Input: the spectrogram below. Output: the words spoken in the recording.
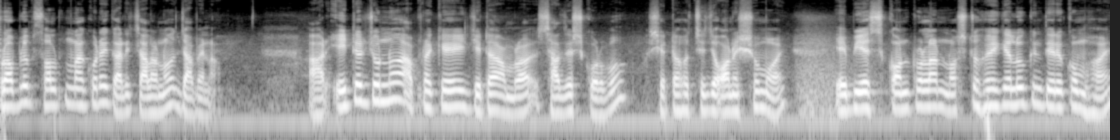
প্রবলেম সলভ না করে গাড়ি চালানো যাবে না। আর এইটার জন্য আপনাকে যেটা আমরা সাজেস্ট করব, সেটা হচ্ছে যে অনেক সময় এবিএস কন্ট্রোলার নষ্ট হয়ে গেলেও কিন্তু এরকম হয়।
